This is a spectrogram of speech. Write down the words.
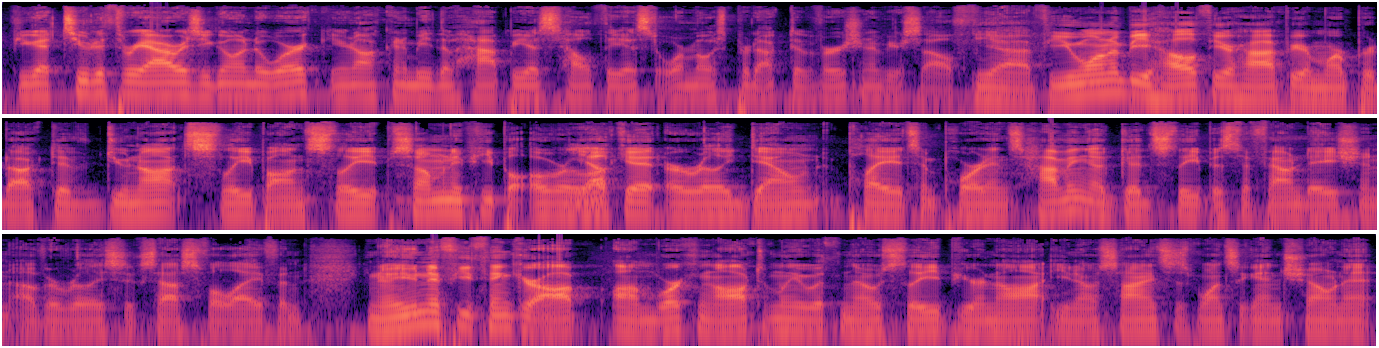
If you get two to three hours you go into work, you're not going to be the happiest, healthiest, or most productive version of yourself. Yeah, if you want to be healthy healthier, happier, more productive, do not sleep on sleep. So many people overlook yep. it or really downplay its importance. Having a good sleep is the foundation of a really successful life. And you know, even if you think you're op- um, working optimally with no sleep, you're not. You know, science has once again shown it.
